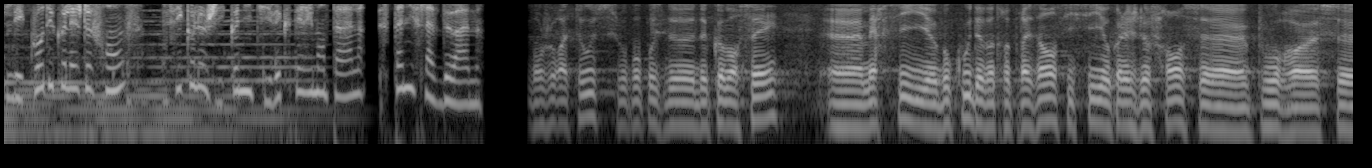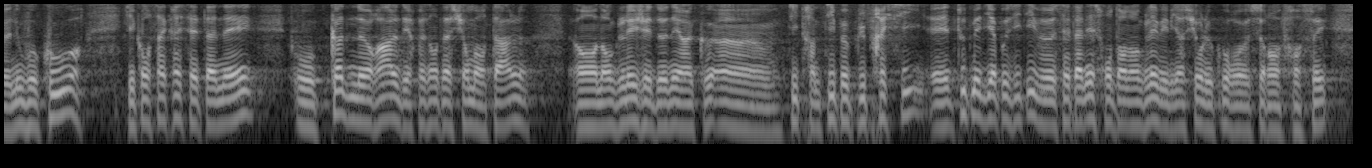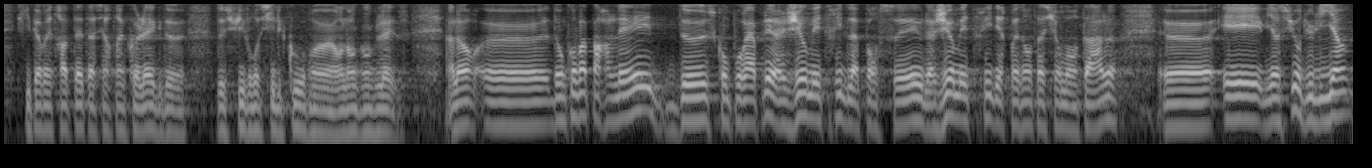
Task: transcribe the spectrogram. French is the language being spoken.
Les cours du Collège de France, psychologie cognitive expérimentale, Stanislas Dehaene. Bonjour à tous, je vous propose de, commencer. Euh, merci beaucoup de votre présence ici au Collège de France euh, pour euh, ce nouveau cours qui est consacré cette année au code neural des représentations mentales. En anglais, j'ai donné un, un, titre un petit peu plus précis et toutes mes diapositives cette année seront en anglais, mais bien sûr le cours sera en français, qui permettra peut-être à certains collègues de, suivre aussi le cours en langue anglaise. Alors, euh, donc on va parler de ce qu'on pourrait appeler la géométrie de la pensée, la géométrie des représentations mentales, euh, et bien sûr du lien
